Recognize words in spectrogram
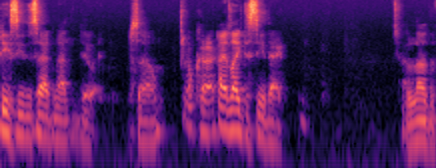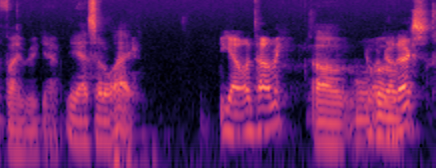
DC decided not to do it. So Okay. I'd like to see that. I love the five year gap. Yeah, so do I. You got one, Tommy? Oh, You want to go next?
